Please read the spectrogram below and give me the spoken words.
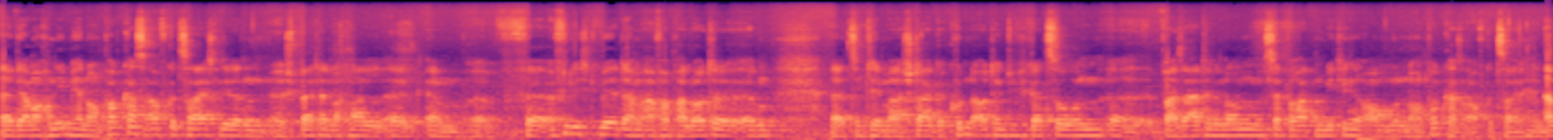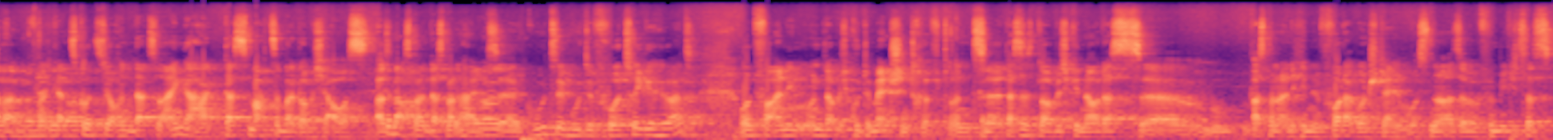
wir haben auch nebenher noch einen Podcast aufgezeichnet, der dann später nochmal ähm, veröffentlicht wird. Da haben einfach ein paar Leute äh, zum Thema starke Kundenauthentifikation äh, beiseite genommen, einen separaten Meetingraum und noch einen Podcast aufgezeichnet. Aber vielleicht ganz kurz Jochen dazu eingehakt, das macht es aber, glaube ich, aus. Also, genau. dass man, dass man halt äh, gute, gute Vorträge hört und vor allen Dingen unglaublich gute Menschen trifft. Und genau. das ist, glaube ich, genau das, was man eigentlich in den Vordergrund stellen muss. Ne? Also für mich ist das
